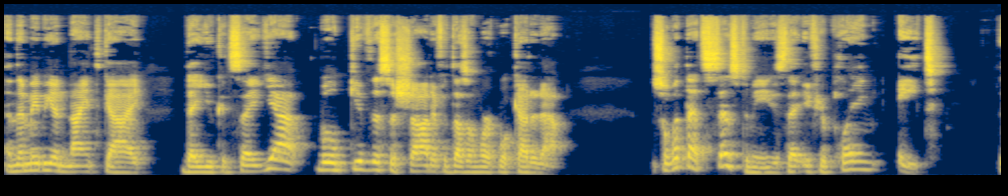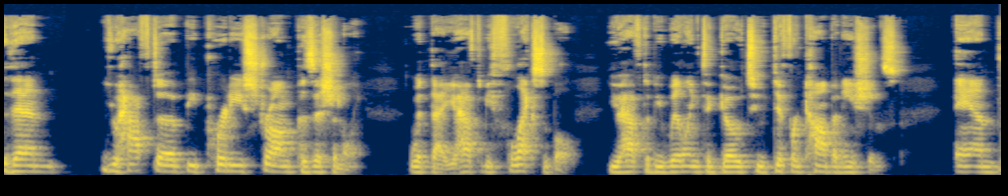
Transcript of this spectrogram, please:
and then maybe a ninth guy that you could say, yeah, we'll give this a shot. If it doesn't work, we'll cut it out. So, what that says to me is that if you're playing eight, then you have to be pretty strong positionally with that. You have to be flexible. You have to be willing to go to different combinations. And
